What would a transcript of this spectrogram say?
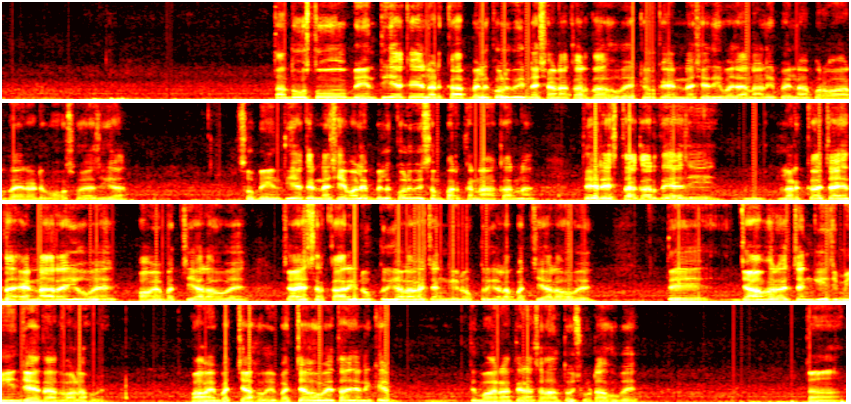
ਤਾਂ ਦੋਸਤੋ, ਬੇਨਤੀ ਹੈ ਕਿ ਲੜਕਾ ਬਿਲਕੁਲ ਵੀ ਨਸ਼ਾ ਨਾ ਕਰਦਾ ਹੋਵੇ ਕਿਉਂਕਿ ਨਸ਼ੇ ਦੀ ਵਜ੍ਹਾ ਨਾਲ ਹੀ ਪਹਿਲਾਂ ਪਰਿਵਾਰ ਦਾ ਜਿਹੜਾ ਡਿਵੋਰਸ ਹੋਇਆ ਸੀਗਾ। ਸੋ ਬੇਨਤੀ ਹੈ ਕਿ ਨਸ਼ੇ ਵਾਲੇ ਬਿਲਕੁਲ ਵੀ ਸੰਪਰਕ ਨਾ ਕਰਨ ਤੇ ਰਿਸ਼ਤਾ ਕਰਦੇ ਆ ਜੀ, ਲੜਕਾ ਚਾਹੇ ਤਾਂ ਐਨ ਆਰ ਆਈ ਹੋਵੇ, ਭਾਵੇਂ ਬੱਚੇ ਵਾਲਾ ਹੋਵੇ ਚਾਹੇ ਸਰਕਾਰੀ ਨੌਕਰੀ ਵਾਲਾ ਹੋਵੇ, ਚੰਗੀ ਨੌਕਰੀ ਵਾਲਾ, ਬੱਚੇ ਵਾਲਾ ਹੋਵੇ ਤੇ ਜਾਂ ਫਿਰ ਚੰਗੀ ਜ਼ਮੀਨ ਜਾਇਦਾਦ ਵਾਲਾ ਹੋਵੇ, ਭਾਵੇਂ ਬੱਚਾ ਹੋਵੇ। ਬੱਚਾ ਹੋਵੇ ਤਾਂ ਯਾਨੀ ਕਿ ਤੇ 12 13 ਸਾਲ ਤੋਂ ਛੋਟਾ ਹੋਵੇ ਤਾਂ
